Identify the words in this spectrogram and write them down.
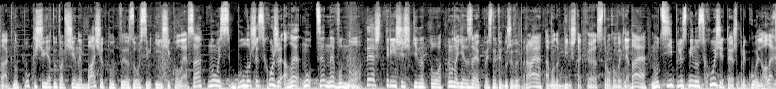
Так, ну поки що я тут взагалі не бачу. Тут е, зовсім інші колеса. Ну ось було щось схоже, але ну це не воно. Теж трішечки не то. Ну воно я не знаю, як пояснити, дуже випирає, та воно більш так е, строго виглядає. Ну ці плюс-мінус схожі теж прикольно. Але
